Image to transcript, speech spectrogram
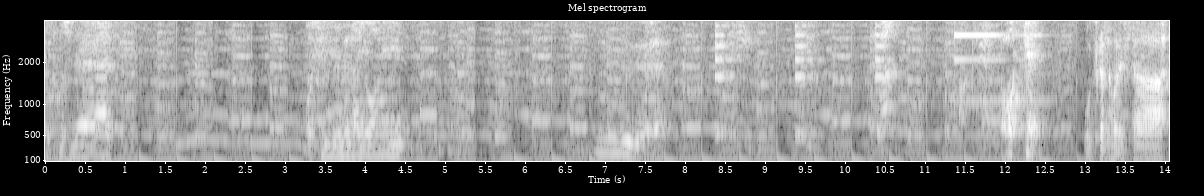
あと少しです。お尻揺れないように。OK お疲れ様でした。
